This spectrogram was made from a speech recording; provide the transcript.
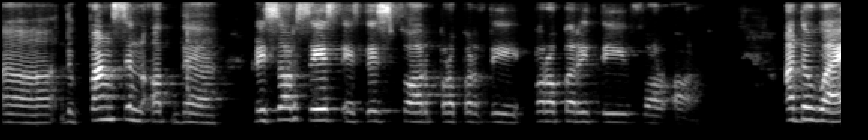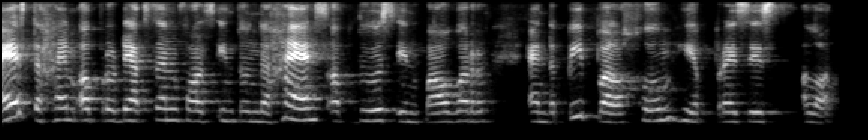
uh, the function of the resources is this for property property for all. Otherwise, the aim of production falls into the hands of those in power and the people whom he praises a lot.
